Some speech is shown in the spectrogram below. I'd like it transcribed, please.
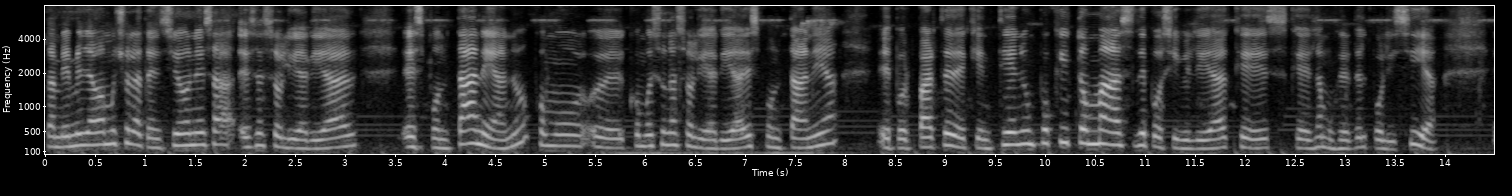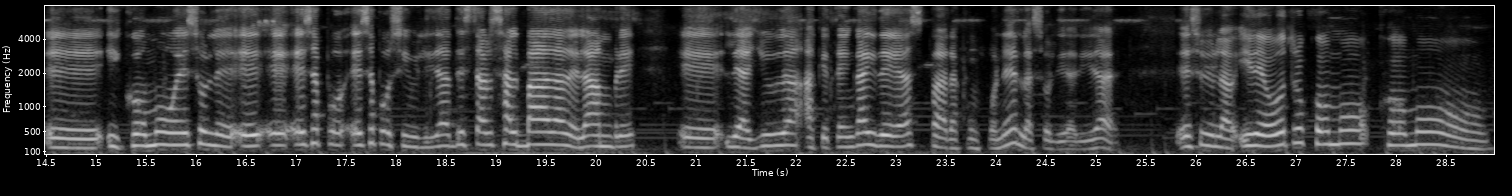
También me llama mucho la atención esa, esa solidaridad espontánea, ¿no? Como, eh, como es una solidaridad espontánea eh, por parte de quien tiene un poquito más de posibilidad, que es, que es la mujer del policía. Eh, y cómo eso le, esa, esa posibilidad de estar salvada del hambre le ayuda a que tenga ideas para componer la solidaridad. Eso y, y de otro, cómo, cómo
